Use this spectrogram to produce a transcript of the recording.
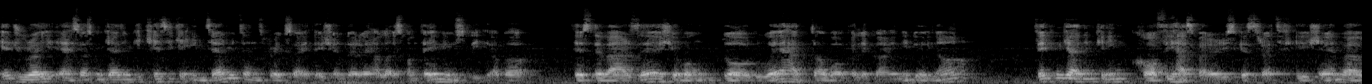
یه جورایی احساس می‌کردیم که کسی که intermittent pre-excitation داره حالا spontaneously یا با تست ورزش یا با اون داروه حتی با flecainide و اینا فکر می‌کردیم که این کافی هست برای risk stratification و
